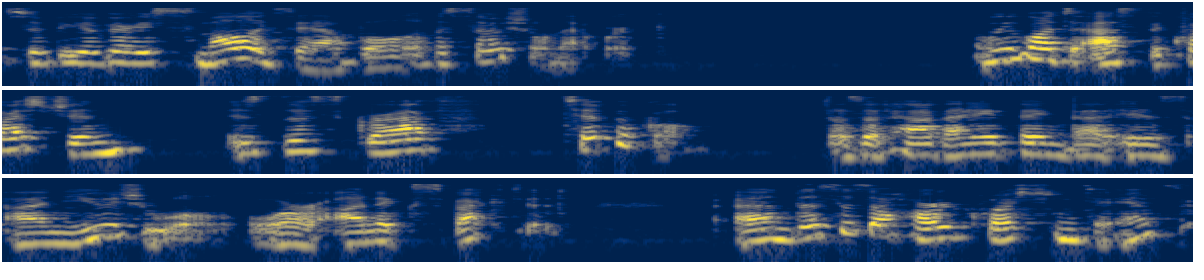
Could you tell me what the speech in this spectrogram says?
This would be a very small example of a social network. We want to ask the question, is this graph typical? Does it have anything that is unusual or unexpected? And this is a hard question to answer.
